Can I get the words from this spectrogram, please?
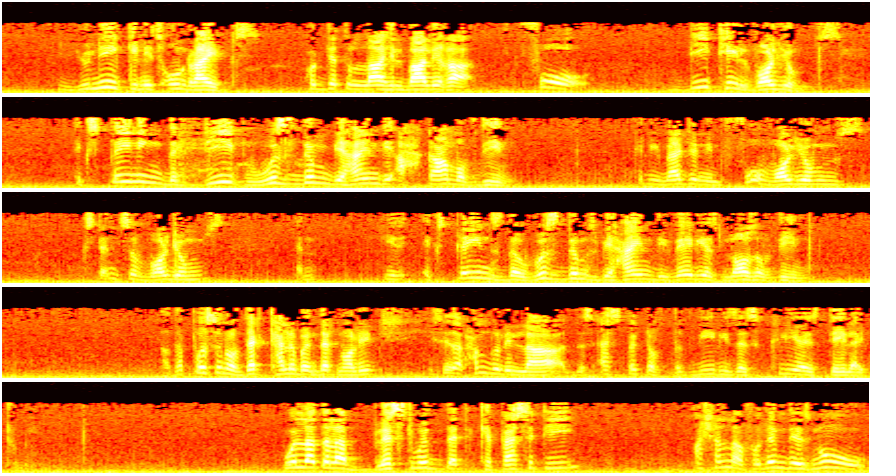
unique in its own rights. Hujjatullah al-Baligha. Four detailed volumes explaining the deep wisdom behind the ahkam of deen. Can you imagine in four volumes, extensive volumes, he explains the wisdoms behind the various laws of deen. Now the person of that caliber and that knowledge, he says, Alhamdulillah, this aspect of taqdeer is as clear as daylight to me. Who Allah Ta'ala blessed with that capacity, mashallah, for them there's no,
